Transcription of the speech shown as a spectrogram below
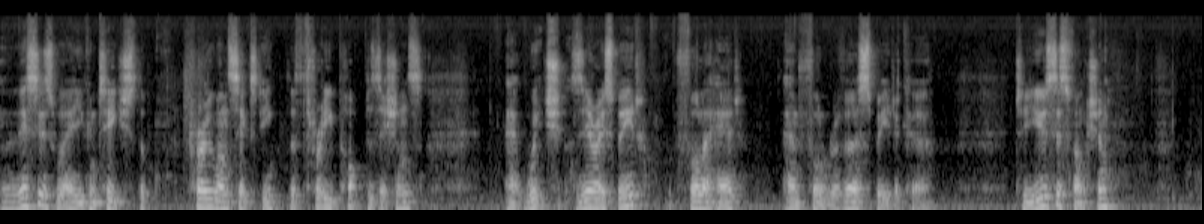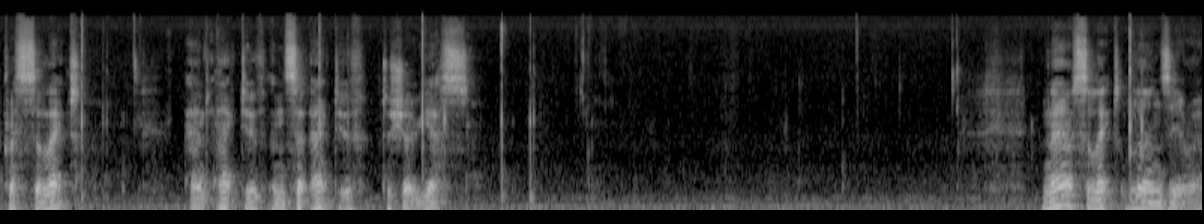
This is where you can teach the Pro 160 the three pot positions at which zero speed, full ahead and full reverse speed occur. To use this function, press select and active and set active to show yes. Now select Learn Zero.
